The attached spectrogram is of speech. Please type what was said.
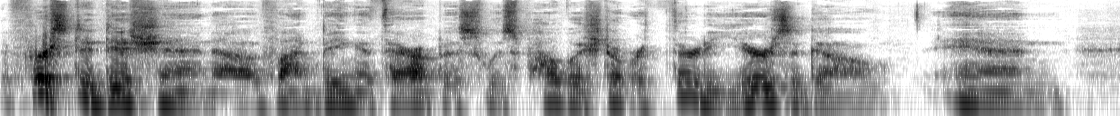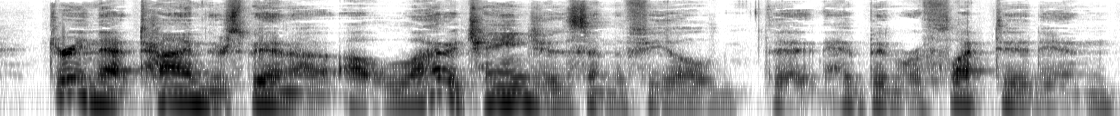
The first edition of On Being a Therapist was published over 30 years ago. And during that time, there's been a, a, lot of changes in the field that have been reflected in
